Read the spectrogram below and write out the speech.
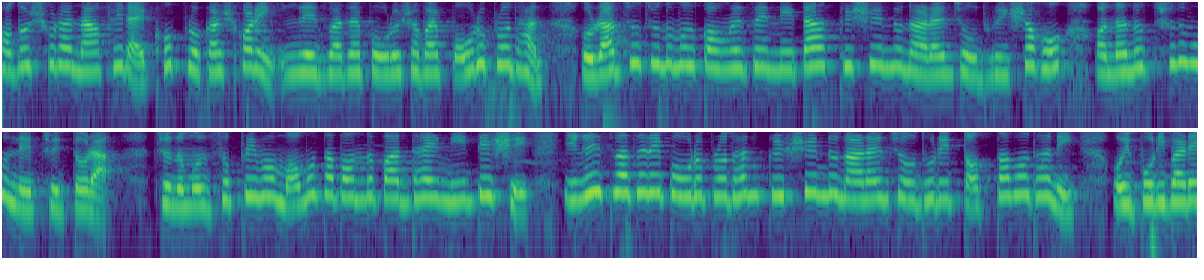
সদস্যরা না ফেরায় ক্ষোভ প্রকাশ করেন। ইংরেজবাজার পৌরসভার পৌরপ্রধান ও রাজ্য তৃণমূল কংগ্রেসের নেতা কৃষ্ণেন্দু নারায়ণ চৌধুরী সহ অন্যান্য তৃণমূল নেতৃত্বরা। তৃণমূল সুপ্রিমো মমতা বন্দ্যোপাধ্যায়ের নির্দেশে ইংরেজবাজারে পৌরপ্রধান কৃষ্ণেন্দু নারায়ণ চৌধুরীর তত্ত্বাবধানে ওই পরিবারে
